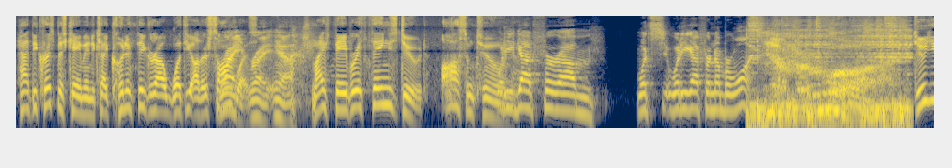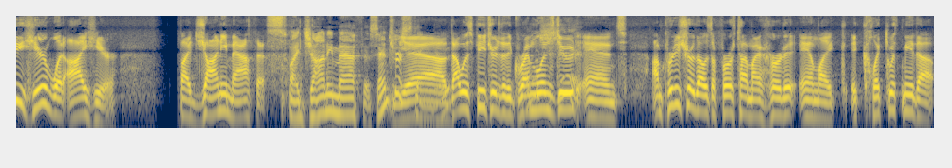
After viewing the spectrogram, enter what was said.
Happy Christmas came in because I couldn't figure out what the other song right, was. right, yeah. My favorite things, dude. Awesome tune. What do you got for um? What's what do you got for number one? Number one. Do you hear what I hear? By Johnny Mathis. By Johnny Mathis. Interesting. Yeah, dude. that was featured in the Gremlins, dude, and I'm pretty sure that was the first time I heard it, and like it clicked with me that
